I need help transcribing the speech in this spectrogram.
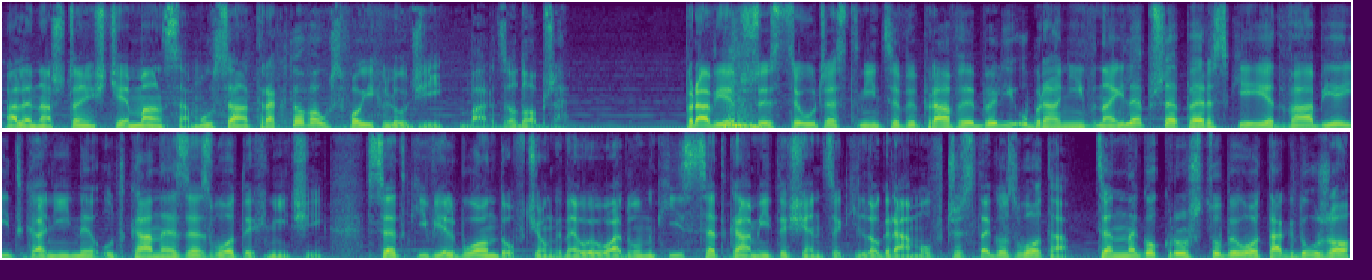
ale na szczęście Mansa Musa traktował swoich ludzi bardzo dobrze. Prawie wszyscy uczestnicy wyprawy byli ubrani w najlepsze perskie jedwabie i tkaniny utkane ze złotych nici. Setki wielbłądów ciągnęły ładunki z setkami tysięcy kilogramów czystego złota. Cennego kruszcu było tak dużo,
